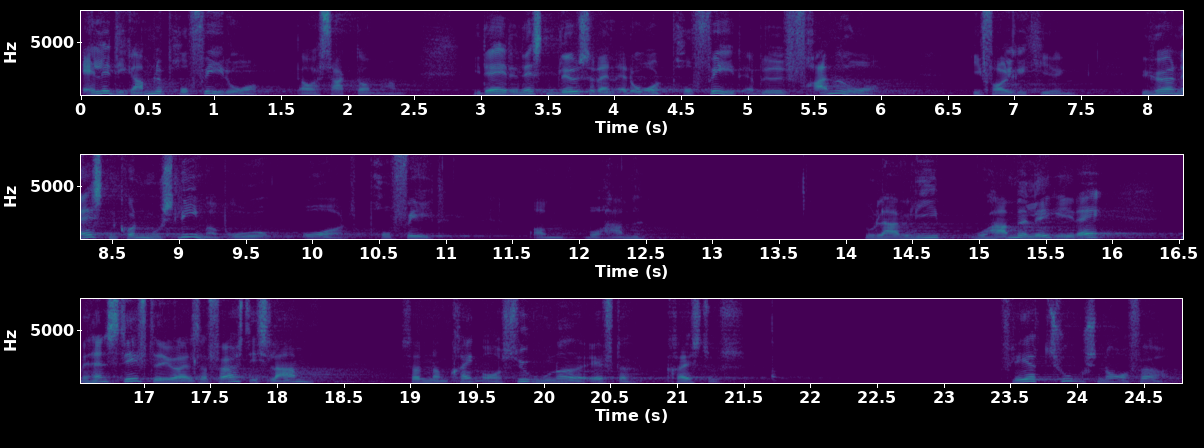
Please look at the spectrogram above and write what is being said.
alle de gamle profetord, der var sagt om ham. I dag er det næsten blevet sådan, at ordet profet er blevet et fremmedord i folkekirken. Vi hører næsten kun muslimer bruge ordet profet om Mohammed. Nu lader vi lige Mohammed ligge i dag, men han stiftede jo altså først islam, sådan omkring år 700 efter Kristus. Flere tusind år før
